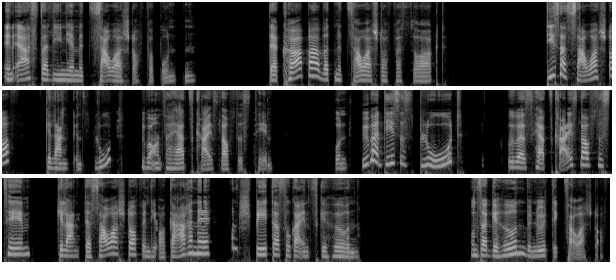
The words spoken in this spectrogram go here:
in erster Linie mit Sauerstoff verbunden. Der Körper wird mit Sauerstoff versorgt. Dieser Sauerstoff gelangt ins Blut über unser Herz-Kreislauf-System. Und über dieses Blut, über das Herz-Kreislauf-System, gelangt der Sauerstoff in die Organe und später sogar ins Gehirn. Unser Gehirn benötigt Sauerstoff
